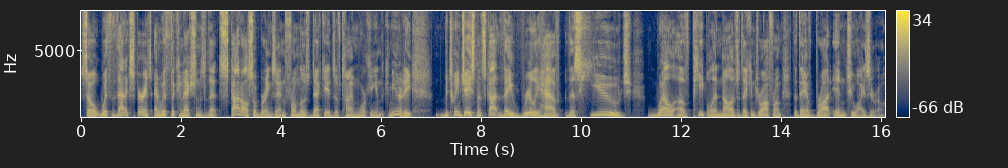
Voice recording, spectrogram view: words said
So, with that experience and with the connections that Scott also brings in from those decades of time working in the community, between Jason and Scott, they really have this huge well of people and knowledge that they can draw from that they have brought into iXero.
